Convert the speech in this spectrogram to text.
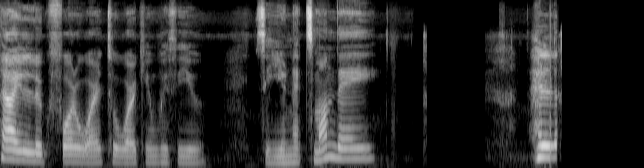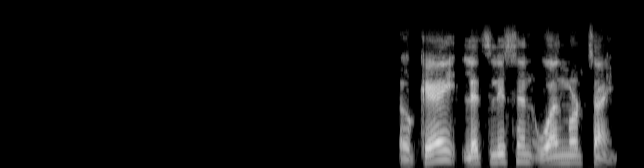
I look forward to working with you. See you next Monday. Hello. Okay, let's listen one more time.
